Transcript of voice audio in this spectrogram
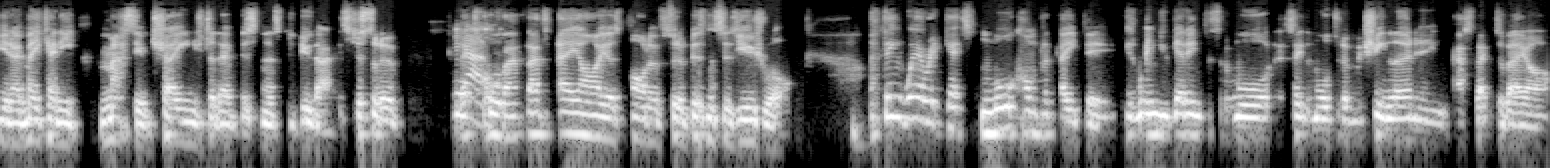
you know, make any massive change to their business to do that. It's just sort of yeah. let's call that that's AI as part of sort of business as usual. I think where it gets more complicated is when you get into sort of more, let's say, the more sort of machine learning aspect of AI,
